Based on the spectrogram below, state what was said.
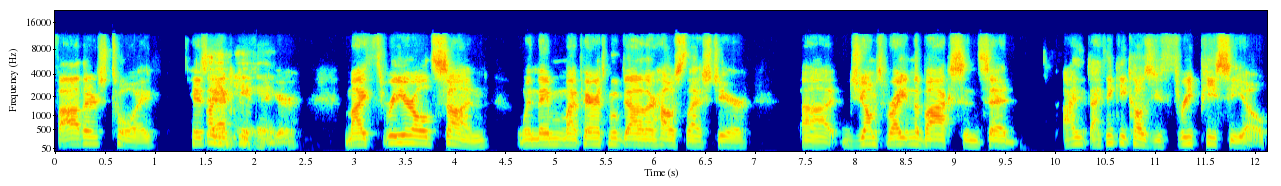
father's toy, his action figure. My three year old son when they my parents moved out of their house last year, uh, jumps right in the box and said, I, I think he calls you 3PCO.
